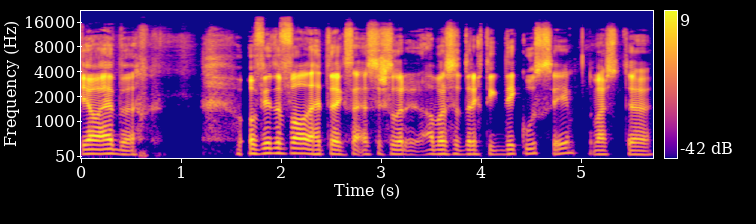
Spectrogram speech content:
Ja, eben. Auf jeden Fall hat er gesagt, es ist so, aber es hat richtig dick ausgesehen. Weißt du, der,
